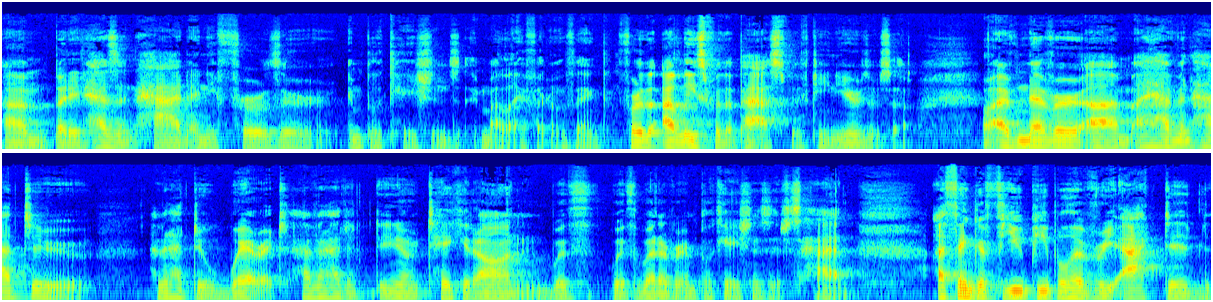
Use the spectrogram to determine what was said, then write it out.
um, but it hasn't had any further implications in my life. I don't think for the, at least for the past 15 years or so. I've never, um, I haven't had to. Haven't had to wear it. Haven't had to, you know, take it on with with whatever implications it has had. I think a few people have reacted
